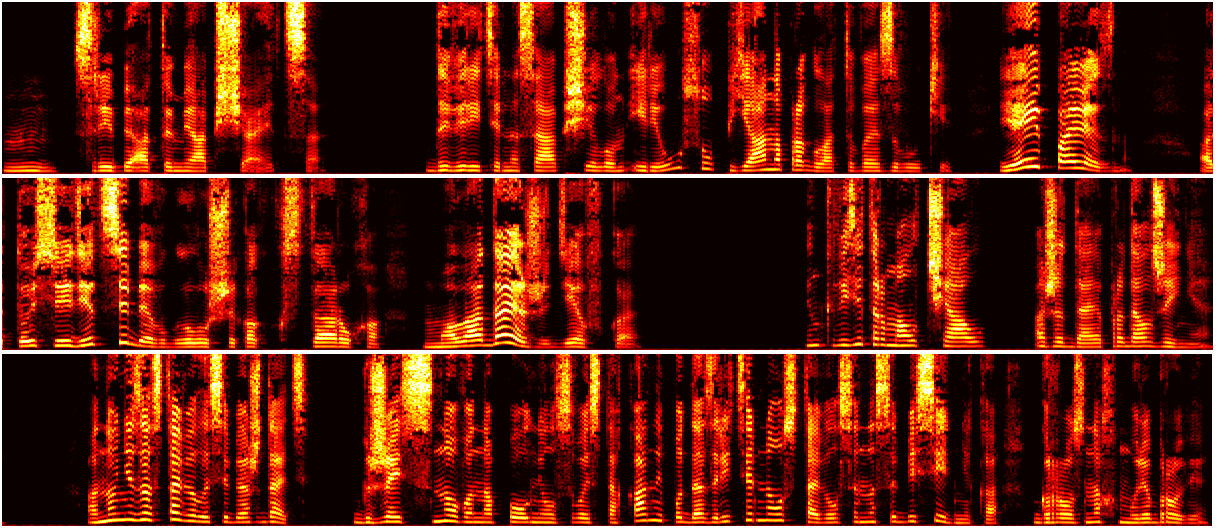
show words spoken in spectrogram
«М -м, «С ребятами общается», — доверительно сообщил он Ириусу, пьяно проглатывая звуки. «Ей полезно. А то сидит себе в глуши, как старуха. Молодая же девка. Инквизитор молчал, ожидая продолжения. Оно не заставило себя ждать. Гжесь снова наполнил свой стакан и подозрительно уставился на собеседника, грозно хмуря брови.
